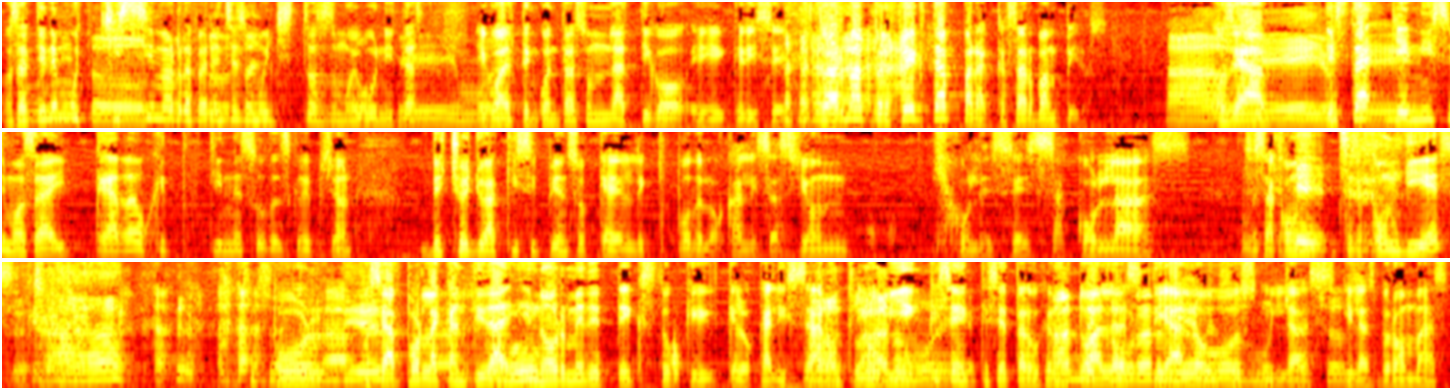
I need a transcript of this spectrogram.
O sea, tiene muchísimas referencias muy chistosas, muy bonitas. Igual te encuentras un látigo eh, que dice, tu arma perfecta para cazar vampiros. Ah, o sea, está llenísimo, o sea, y cada objeto tiene su descripción. De hecho, yo aquí sí pienso que el equipo de localización, híjole, se sacó las... Se sacó, un, se sacó un 10 Ah, por, un o 10. sea, por la cantidad enorme de texto que, que localizaron, No, claro, lo bien que se, que se tradujeron todas las diálogos y las, y las bromas.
